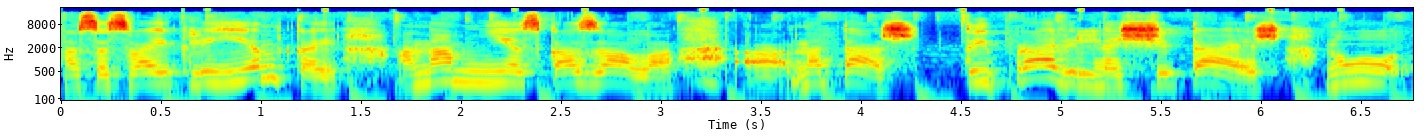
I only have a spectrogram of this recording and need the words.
а, со своей клиенткой, она мне сказала, «А, Наташ, ты правильно считаешь, но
